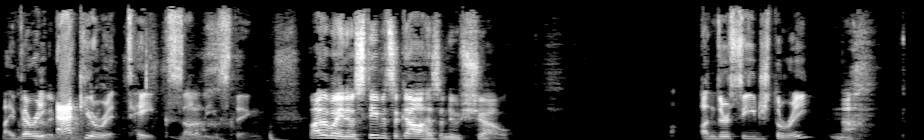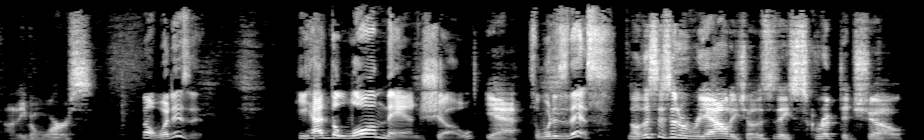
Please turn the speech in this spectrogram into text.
My very really accurate takes on Ugh. these things. By the way, you know Steven Seagal has a new show. Under Siege 3? No, not even worse. No, what is it? He had the Lawman show. Yeah, So what is this? No, this isn't a reality show. This is a scripted show.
